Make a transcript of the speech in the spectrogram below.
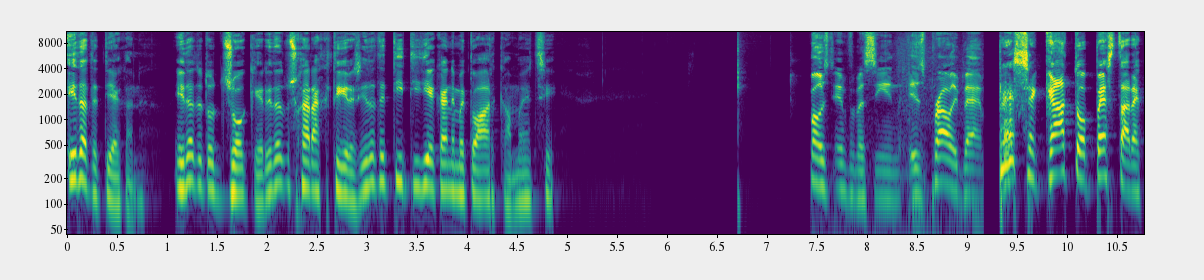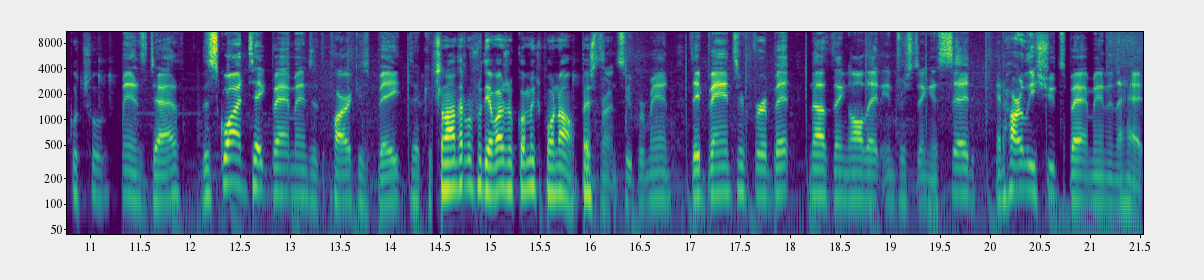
είδατε τι έκανε. Είδατε τον Joker, είδατε τους χαρακτήρες, είδατε τι, τι έκανε με το Arkham, έτσι. most infamous scene is probably Batman's Πέσε κάτω, πες τα ρε κουτσούρ. death. The squad take Batman to the park as bait to Σαν άνθρωπος που διαβάζω κόμιξ πονάω, πες τα. confront Superman. They banter for a bit, nothing all that interesting is said, and Harley shoots Batman in the head.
